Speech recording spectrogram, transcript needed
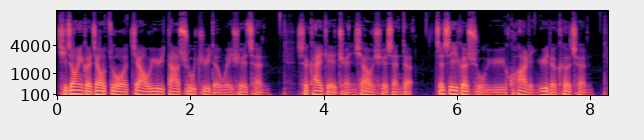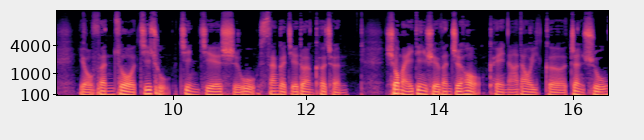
其中一个叫做“教育大数据”的微学程。是开给全校学生的，这是一个属于跨领域的课程，有分做基础、进阶、实务三个阶段课程。修满一定学分之后，可以拿到一个证书。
